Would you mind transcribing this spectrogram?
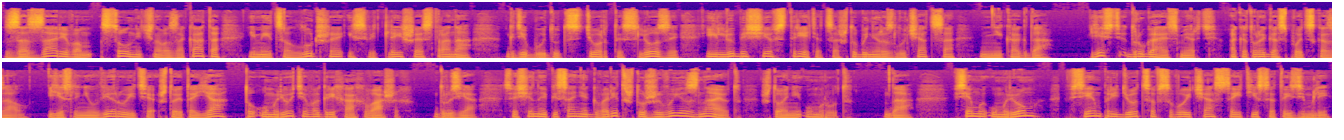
за заревом солнечного заката имеется лучшая и светлейшая страна, где будут стерты слезы и любящие встретятся, чтобы не разлучаться никогда. Есть другая смерть, о которой Господь сказал, «Если не уверуете, что это Я, то умрете во грехах ваших». Друзья, Священное Писание говорит, что живые знают, что они умрут. Да, все мы умрем, всем придется в свой час сойти с этой земли.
